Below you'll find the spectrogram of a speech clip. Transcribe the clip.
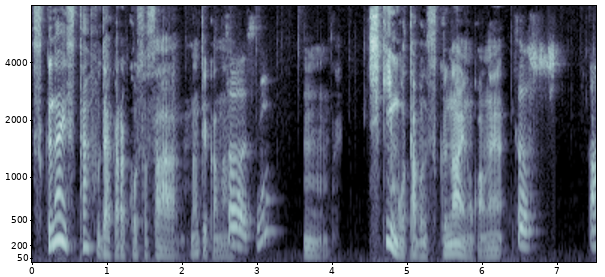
少ないスタッフだからこそさ、なんていうかな。そうですね。うん。資金も多分少ないのかね。そうっす。ああ、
